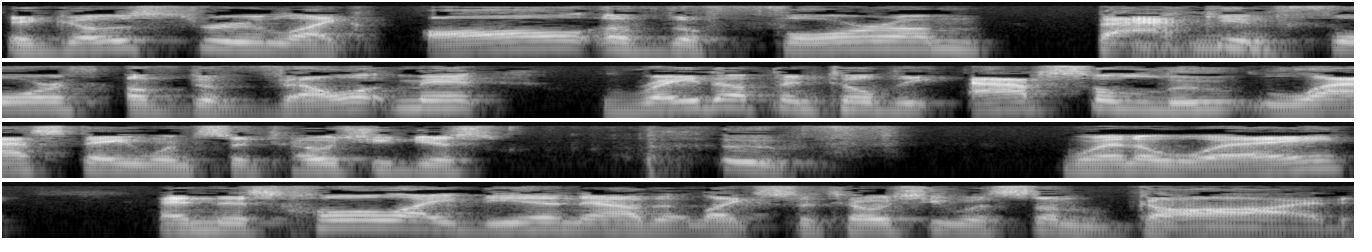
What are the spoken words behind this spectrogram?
It goes through like all of the forum back Mhm. and forth of development right up until the absolute last day when Satoshi just poof went away. And this whole idea now that like Satoshi was some god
